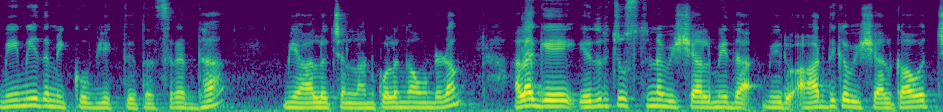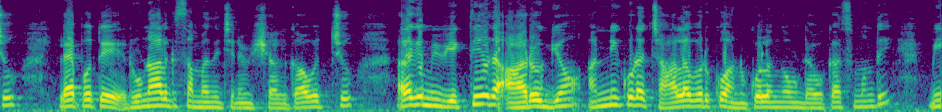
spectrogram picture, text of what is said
మీ మీద మీకు వ్యక్తిగత శ్రద్ధ మీ ఆలోచనలు అనుకూలంగా ఉండడం అలాగే ఎదురు చూస్తున్న విషయాల మీద మీరు ఆర్థిక విషయాలు కావచ్చు లేకపోతే రుణాలకు సంబంధించిన విషయాలు కావచ్చు అలాగే మీ వ్యక్తిగత ఆరోగ్యం అన్నీ కూడా చాలా వరకు అనుకూలంగా ఉండే అవకాశం ఉంది. మీ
